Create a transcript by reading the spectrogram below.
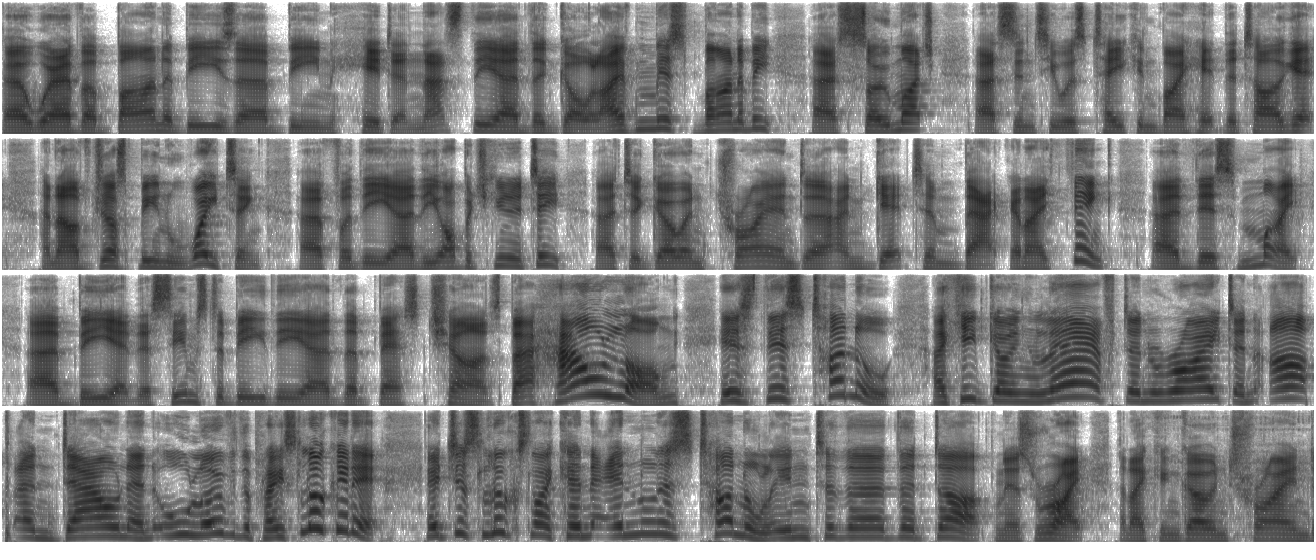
uh, wherever Barnaby's uh, been hidden. That's the uh, the goal. I've missed Barnaby uh, so much uh, since he was taken by Hit the Target, and I've just been waiting uh, for the the opportunity to go and try and and get him back. And I think this might be it. This seems to be the the best chance. But how long is this tunnel? I keep going left and right and up and down and all over the place. Look at it. It just looks like an endless tunnel into the the darkness. Right, and I can go and try and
